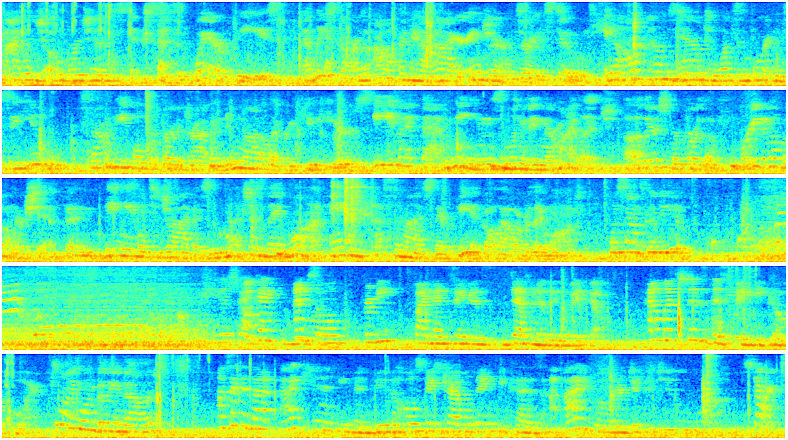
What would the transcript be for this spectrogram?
overages, excessive wear fees, and leased cars often have higher insurance rates too. It all comes down to what's important to you. Some people prefer to drive a new model every few years, even if that means limiting their mileage. Others prefer the freedom of ownership and being able to drive as much as they want and customize their vehicle however they want. What sounds good to you? Okay, I'm sold. For me, financing is definitely the way to go. How much does this baby go for? Twenty-one billion dollars. On second thought, I can't even do the whole space travel thing because I- I'm allergic to stars.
